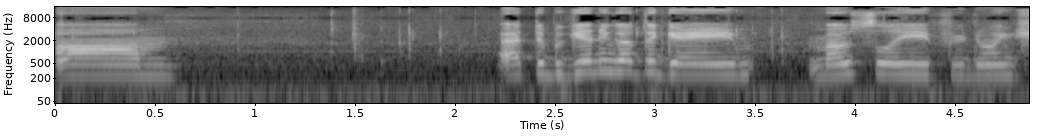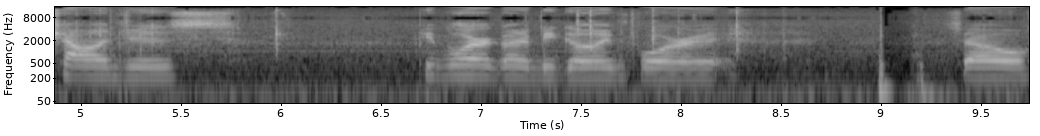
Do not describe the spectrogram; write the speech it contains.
Um at the beginning of the game mostly if you're doing challenges people are going to be going for it. So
